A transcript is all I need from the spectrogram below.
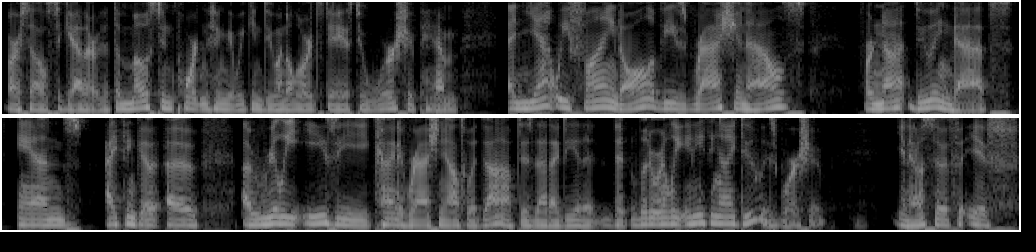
of ourselves together. That the most important thing that we can do on the Lord's Day is to worship Him, and yet we find all of these rationales for not doing that, and I think a, a a really easy kind of rationale to adopt is that idea that that literally anything I do is worship. You know, so if if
